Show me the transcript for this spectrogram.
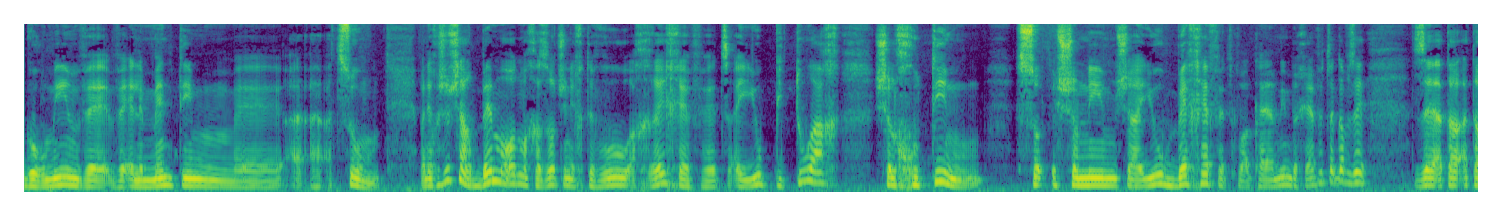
גורמים ו, ואלמנטים אה, עצום. ואני חושב שהרבה מאוד מחזות שנכתבו אחרי חפץ היו פיתוח של חוטים שונים שהיו בחפץ, כבר קיימים בחפץ. אגב, זה, זה, אתה, אתה,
